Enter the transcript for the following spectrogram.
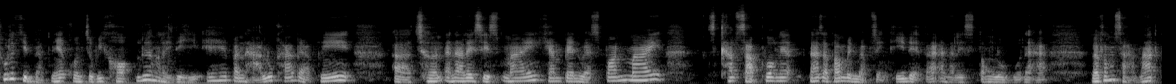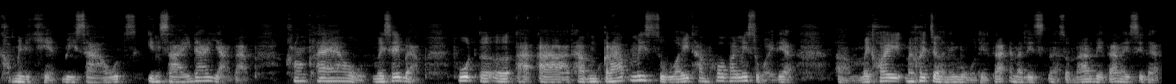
ธุรกิจแบบนี้ควรจะวิเคราะห์เรื่องอะไรดี เอ๊ปัญหาลูกค้าแบบนี้เชิญ analysis ไหม campaign response ไหม ศัพท์พวกนี้น่าจะต้องเป็นแบบสิ่งที่ Data Analyst ต้องรู้นะฮะ แล้วต้องสามารถ communicate results insight ได้อย่างแบบคล่องแคล่ว ไม่ใช่แบบพูดเออเอออาอาทำกราฟไม่สวยทำ PowerPoint ไม่สวยเนี่ยอ่อไม่ค่อยไม่ค่อยเจอในหมู่ Data Analyst นะส่วนมาก Data Analyst เนี่ย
